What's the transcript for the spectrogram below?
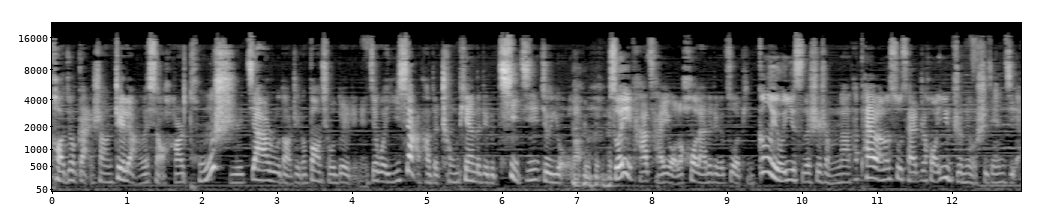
好就赶上这两个小孩同时加入到这个棒球队里面，结果一下他的成片的这个契机就有了，所以他才有了后来的这个作品。更有意思的是什么呢？他拍完了素材之后，一直没有时间剪。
